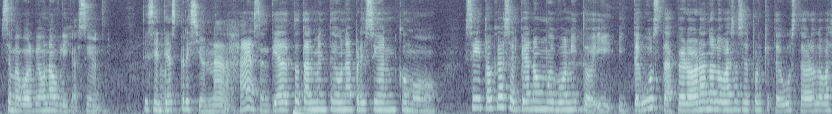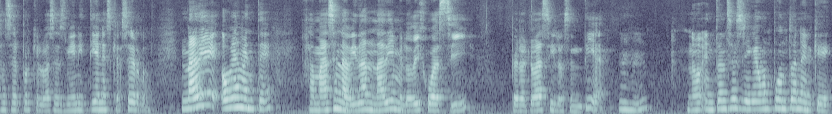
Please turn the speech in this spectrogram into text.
se me volvió una obligación. Te sentías presionada. Ajá, sentía totalmente una presión como, sí, tocas el piano muy bonito y, y, te gusta, pero ahora no lo vas a hacer porque te gusta, ahora lo vas a hacer porque lo haces bien y tienes que hacerlo. Nadie, obviamente, jamás en la vida nadie me lo dijo así, pero yo así lo sentía. ¿No? Entonces llegué a un punto en el que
